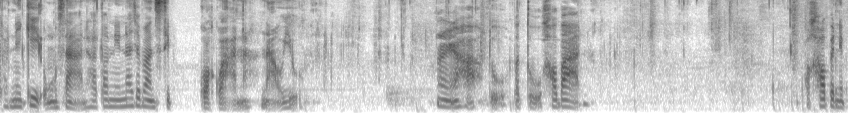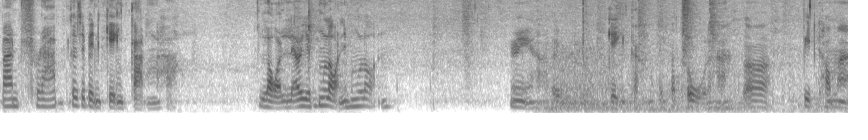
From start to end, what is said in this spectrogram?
ตอนนี้กี่องศานะคะ ตอนนี้น่าจะประมาณสิบกว่าๆนะหนาวอยู่นี่นะคะดูประตูเข้าบ้าน พอเข้าไปในบ้านฟรับก็จะเป็นเก่งกังนะคะ หลอนแล้วอย่าเพิ่งหลอนอย่าเพิ่งหลอนนี่ค่ะเป็นเก่งกังเป็นประตูนะคะ ก็ปิดเข้ามา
